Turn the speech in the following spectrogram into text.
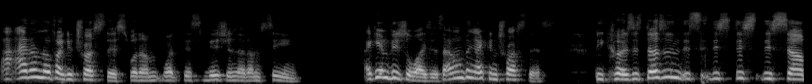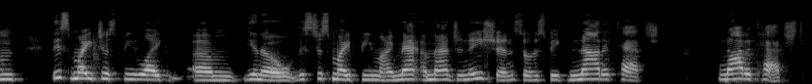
I, I don't know if I could trust this, what I'm, what this vision that I'm seeing. I can't visualize this. I don't think I can trust this because it doesn't, this, this, this, this, um, this might just be like, um, you know, this just might be my ma- imagination, so to speak, not attached, not attached.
